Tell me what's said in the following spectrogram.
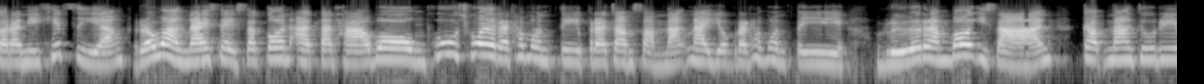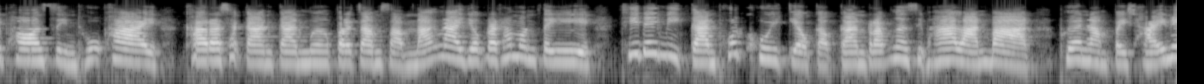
กรณีคลิปเสียง ระหว่างนายเสกสกลอัตถาวงผู้ช่วยรัฐมนตรีประจำสำนักนายกรัฐมนตรี หรือแรมโบ้อีสาน กับนางจุรีพรสินทุภัยข้าราชการการเมืองประจำสำนักนายกรัฐมนตรี ที่ได้มีการพูดคุยเกี่ยวกับการรับเงิน 15 ล้านบาท เพื่อนำไปใช้ใน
